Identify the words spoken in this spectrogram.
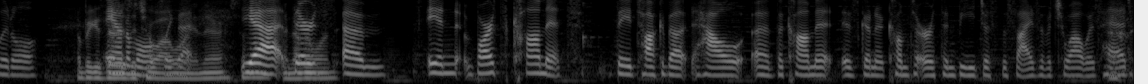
little Oh, because there's a animals chihuahua like that. in there. somewhere? Yeah, Another there's um, in Bart's comet. They talk about how uh, the comet is going to come to Earth and be just the size of a Chihuahua's head.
